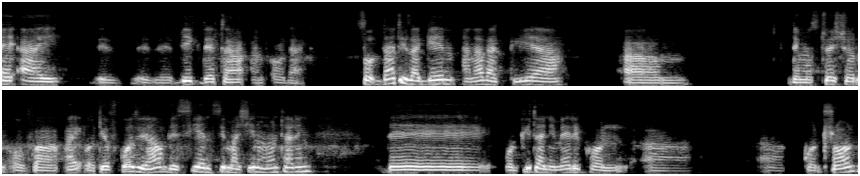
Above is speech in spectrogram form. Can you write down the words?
AI, there's, there's big data and all that. So that is again another clear um, demonstration of uh, IoT. Of course, we have the CNC machine monitoring, the computer numerical uh, uh, control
